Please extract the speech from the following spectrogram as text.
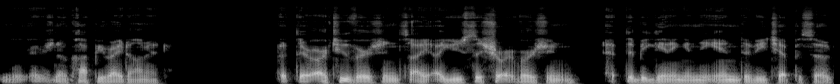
there's no copyright on it but there are two versions. I, I use the short version at the beginning and the end of each episode.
